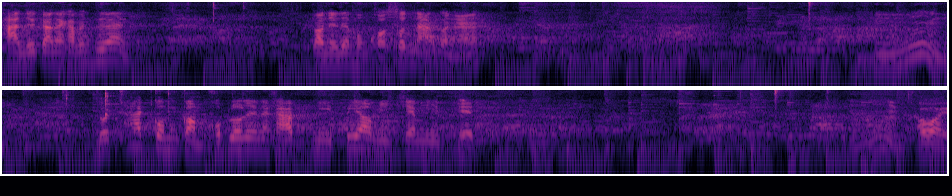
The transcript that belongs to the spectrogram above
ทานด้วยกันนะครับเพื่อนๆก่อนอื่นเลยผมขอซดน้ำก่อนนะอืมรสชาติกลมกล่อมครบรสเลยนะครับ มีเปรี้ยวมีเค็มมีเผ็ดอืมอร่อย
